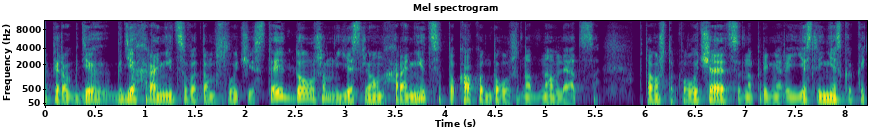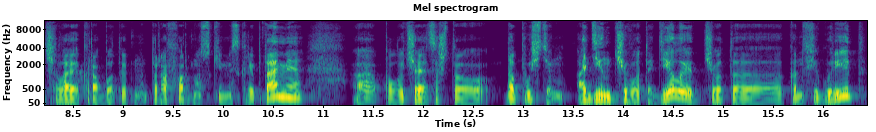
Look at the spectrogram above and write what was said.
во-первых, где, где хранится в этом случае стейт должен, если он хранится, то как он должен обновляться. Потому что получается, например, если несколько человек работают над терраформовскими скриптами, э, получается, что, допустим, один чего-то делает, что-то конфигурит,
